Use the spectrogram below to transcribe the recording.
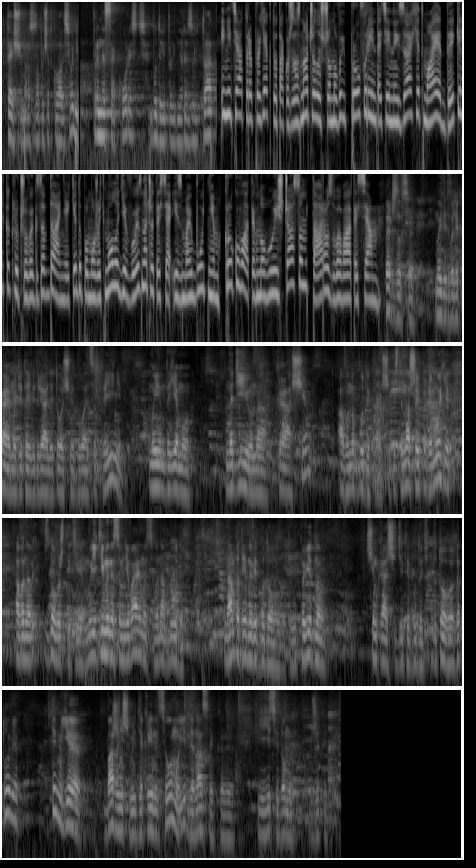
те, що ми започаткували сьогодні, принесе користь, буде відповідний результат. Ініціатори проєкту також зазначили, що новий профорієнтаційний захід має декілька ключових завдань, які допоможуть молоді визначитися із майбутнім, крокувати в ногу із часом та розвиватися. Перш за все, ми відволікаємо дітей від реалій того, що відбувається в країні. Ми їм даємо надію на краще, а воно буде краще. Після нашої перемоги, а вона знову ж таки, ми, які ми не сумніваємось, вона буде. Нам потрібно відбудовувати. Відповідно, чим краще діти будуть до того готові, тим є бажанішим і для країни в цілому, і для нас, як е, її свідомих жителів.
